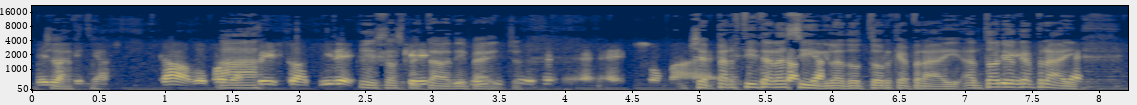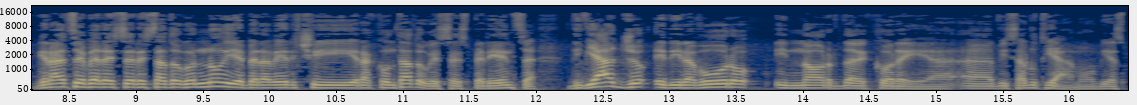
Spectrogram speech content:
quella Certo. che mi aspettavo. Poi Ah, questo a dire quindi si che aspettava di peggio. eh, eh, insomma, C'è eh, partita la mia- sigla, dottor Caprai. Antonio Sì, Caprai, eh. grazie per essere stato con noi e per averci raccontato questa esperienza di viaggio e di lavoro in Nord Corea. Eh, vi salutiamo, vi aspettiamo.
